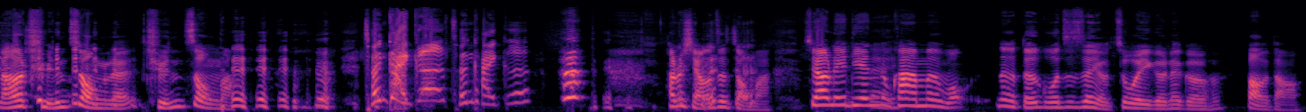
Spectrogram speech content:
然后群众的 群众嘛，陈凯歌，陈凯歌，他们想要这种嘛。像那天我看他们网那个德国之声有做一个那个报道，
